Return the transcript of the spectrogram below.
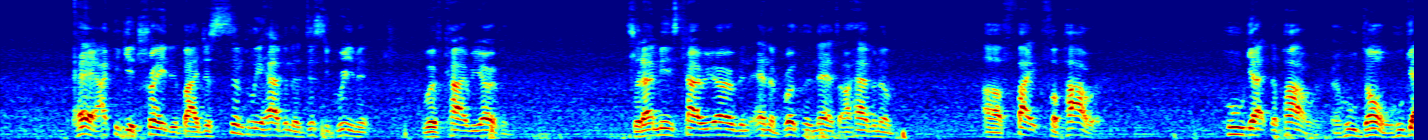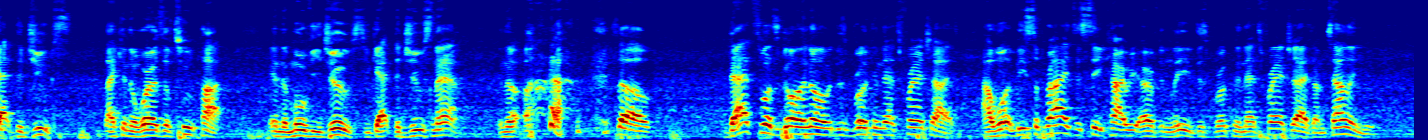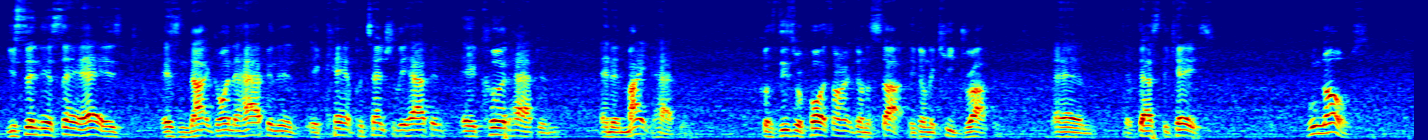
hey, I could get traded by just simply having a disagreement with Kyrie Irving. So that means Kyrie Irving and the Brooklyn Nets are having a, a fight for power. Who got the power and who don't? Who got the juice? Like in the words of Tupac in the movie Juice, you got the juice now. You know, so that's what's going on with this Brooklyn Nets franchise. I wouldn't be surprised to see Kyrie Irving leave this Brooklyn Nets franchise. I'm telling you. You're sitting there saying, hey, it's, it's not going to happen. It, it can't potentially happen. It could happen, and it might happen. Because these reports aren't going to stop. They're going to keep dropping. And if that's the case, who knows?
